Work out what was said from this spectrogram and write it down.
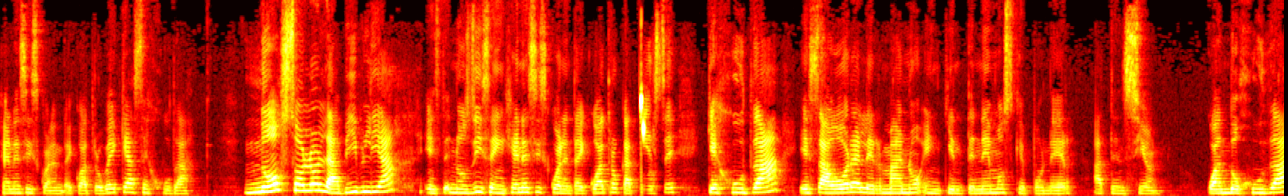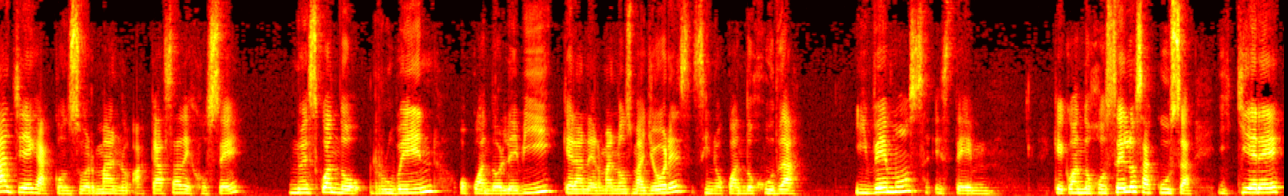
Génesis 44, ve qué hace Judá. No solo la Biblia este, nos dice en Génesis 44, 14 que Judá es ahora el hermano en quien tenemos que poner atención. Cuando Judá llega con su hermano a casa de José, no es cuando Rubén o cuando Leví, que eran hermanos mayores, sino cuando Judá. Y vemos este, que cuando José los acusa y quiere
